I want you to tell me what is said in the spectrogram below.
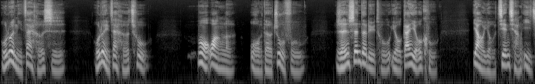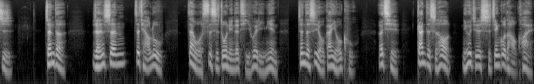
无论你在何时，无论你在何处，莫忘了我的祝福。人生的旅途有甘有苦，要有坚强意志。真的，人生这条路，在我四十多年的体会里面，真的是有甘有苦。而且甘的时候，你会觉得时间过得好快；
